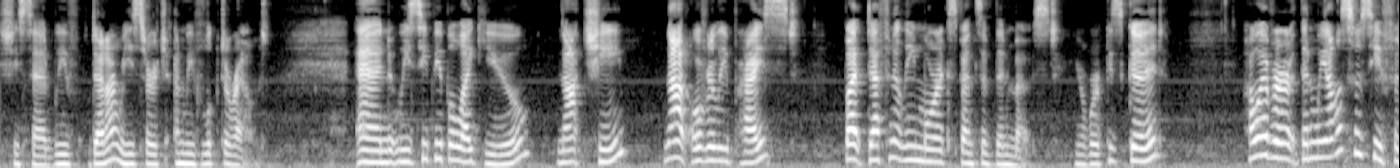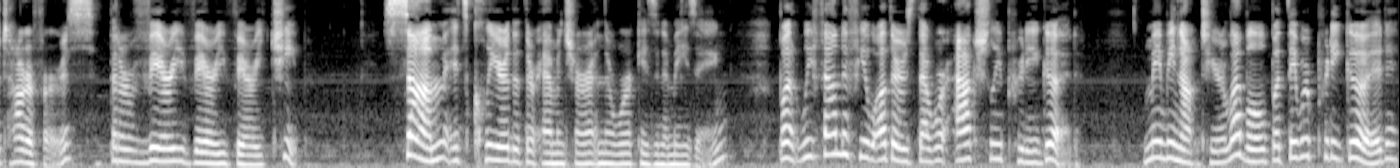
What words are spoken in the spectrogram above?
She said, We've done our research and we've looked around. And we see people like you, not cheap, not overly priced, but definitely more expensive than most. Your work is good. However, then we also see photographers that are very, very, very cheap. Some, it's clear that they're amateur and their work isn't amazing, but we found a few others that were actually pretty good. Maybe not to your level, but they were pretty good,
